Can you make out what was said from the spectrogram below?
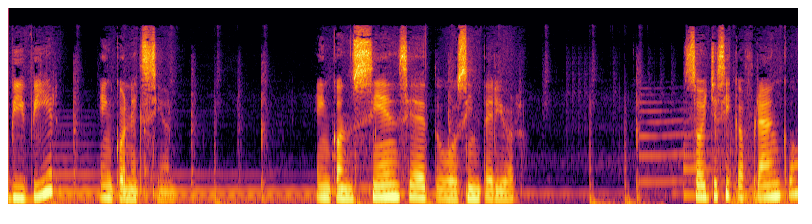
vivir en conexión, en conciencia de tu voz interior. Soy Jessica Franco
